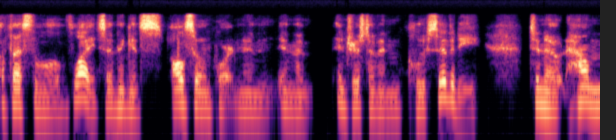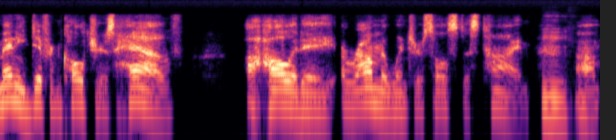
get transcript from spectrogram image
a festival of lights, I think it's also important in in the interest of inclusivity to note how many different cultures have a holiday around the winter solstice time. Hmm. Um,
